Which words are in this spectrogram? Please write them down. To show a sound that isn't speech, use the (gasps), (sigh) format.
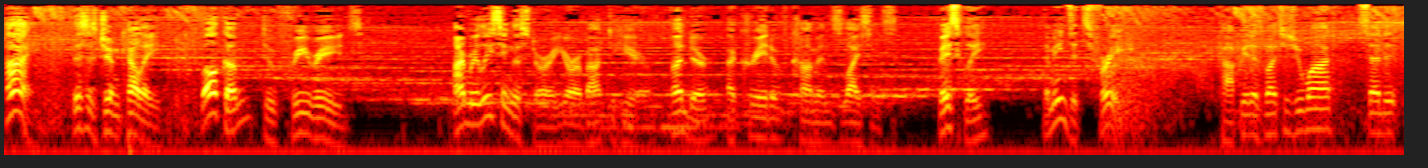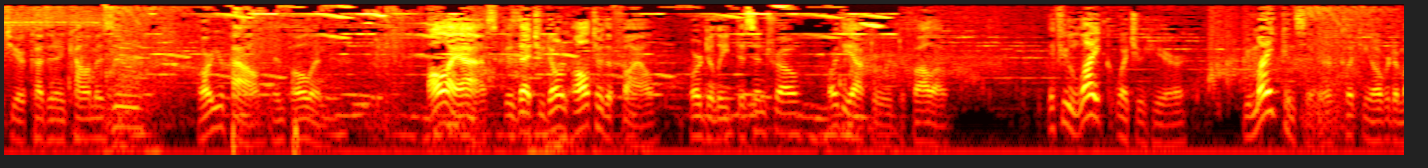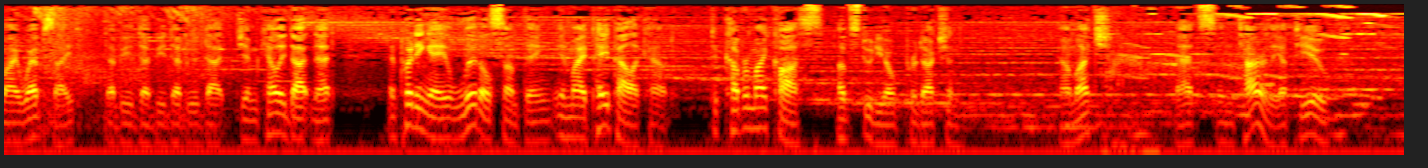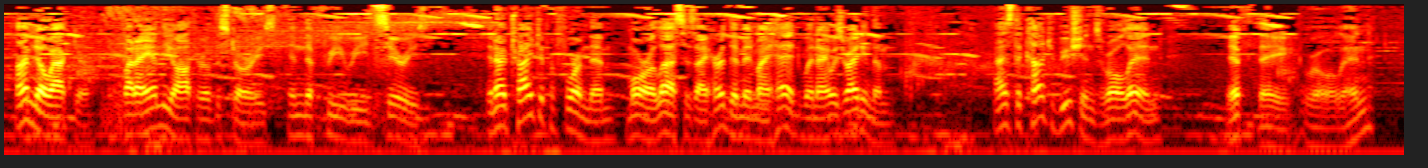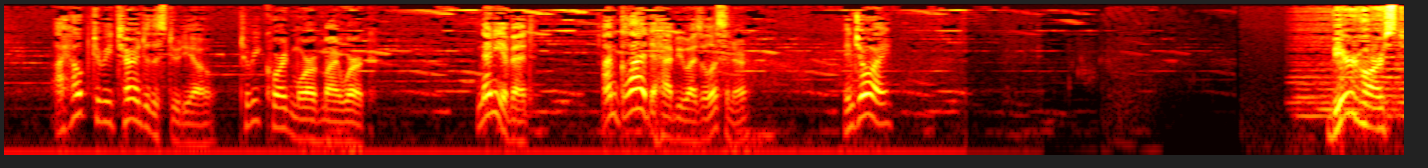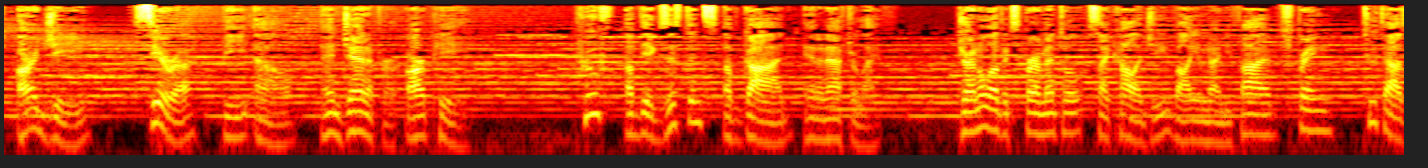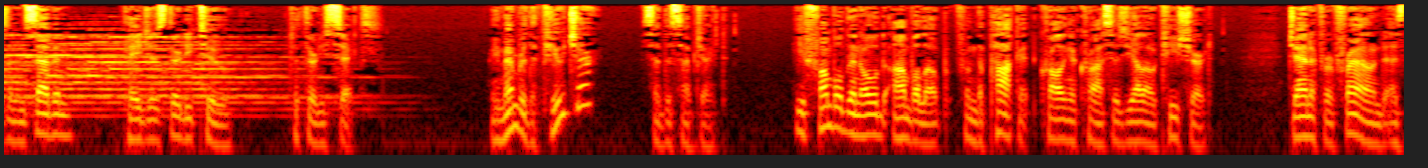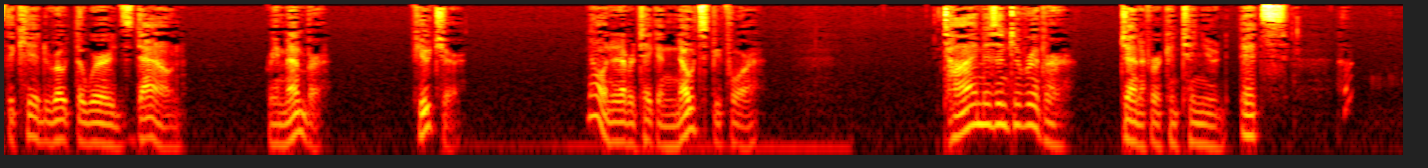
Hi, this is Jim Kelly. Welcome to Free Reads. I'm releasing the story you're about to hear under a Creative Commons license. Basically, that means it's free. Copy it as much as you want, send it to your cousin in Kalamazoo or your pal in Poland. All I ask is that you don't alter the file or delete this intro or the afterword to follow. If you like what you hear, you might consider clicking over to my website, www.jimkelly.net, and putting a little something in my PayPal account to cover my costs of studio production. How much? That's entirely up to you. I'm no actor, but I am the author of the stories in the Free Read series, and I've tried to perform them more or less as I heard them in my head when I was writing them. As the contributions roll in, if they roll in, I hope to return to the studio to record more of my work. In any event, I'm glad to have you as a listener. Enjoy! Beerhorst R.G., Sierra B.L., and Jennifer R.P. Proof of the Existence of God and an Afterlife. Journal of Experimental Psychology, Volume 95, Spring 2007, pages 32 to 36. Remember the future? said the subject. He fumbled an old envelope from the pocket crawling across his yellow t-shirt. Jennifer frowned as the kid wrote the words down. Remember. Future. No one had ever taken notes before. Time isn't a river, Jennifer continued. It's...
